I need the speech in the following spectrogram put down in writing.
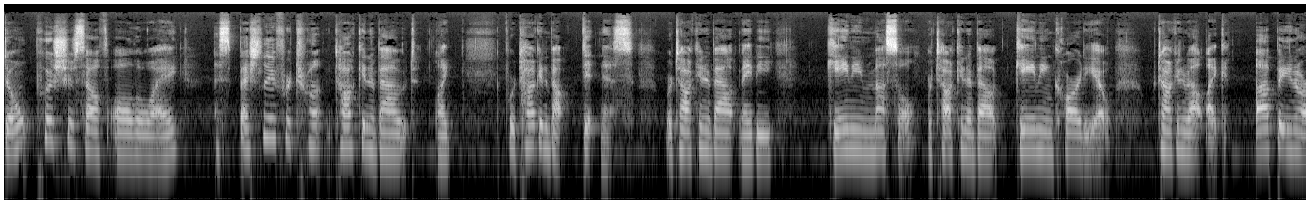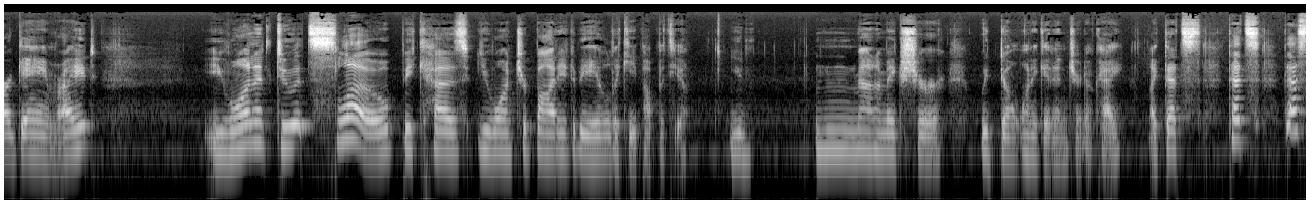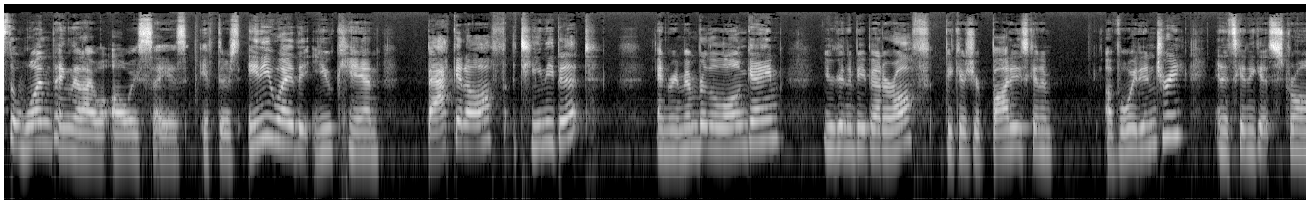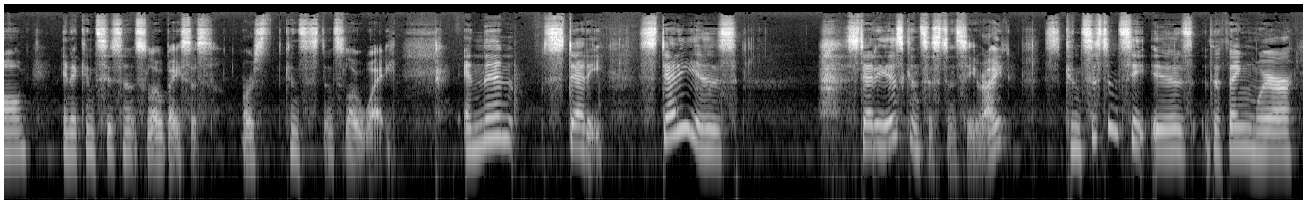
Don't push yourself all the way especially if we're tr- talking about like if we're talking about fitness, we're talking about maybe gaining muscle, we're talking about gaining cardio, we're talking about like upping our game, right? You want to do it slow because you want your body to be able to keep up with you. You want to make sure we don't want to get injured, okay? Like that's that's that's the one thing that I will always say is if there's any way that you can back it off a teeny bit and remember the long game, you're going to be better off because your body's going to avoid injury and it's going to get strong in a consistent slow basis or consistent slow way. And then steady. Steady is steady is consistency, right? Consistency is the thing where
